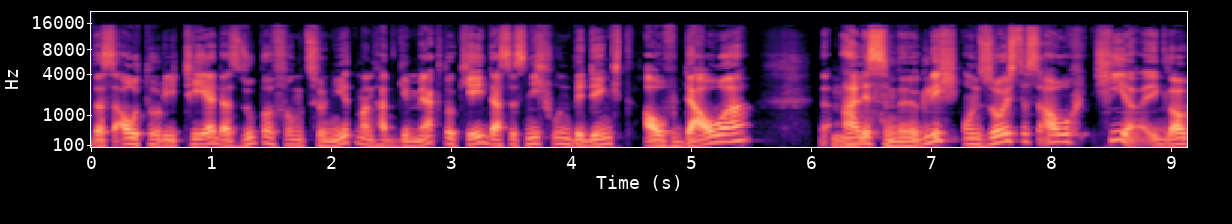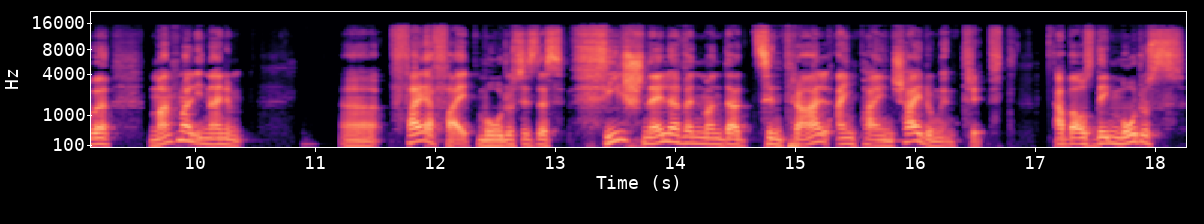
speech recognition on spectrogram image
das autoritär, das super funktioniert. Man hat gemerkt, okay, das ist nicht unbedingt auf Dauer mhm. alles möglich. Und so ist es auch hier. Ich glaube, manchmal in einem äh, Firefight-Modus ist das viel schneller, wenn man da zentral ein paar Entscheidungen trifft. Aber aus dem Modus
